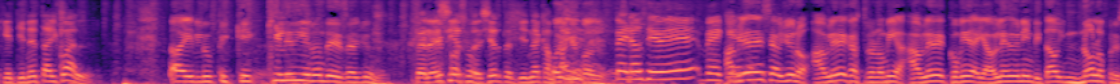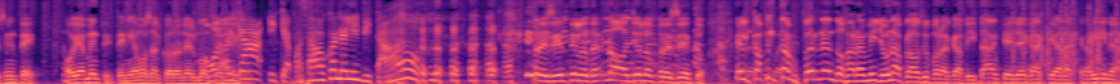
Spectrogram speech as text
que tiene tal cual. Ay, Lupi, ¿qué, qué le dieron de desayuno? Pero ¿Qué es cierto, pasó? es cierto, tiene una Oye, campaña. ¿qué pasó? Pero se ve, ve que... Hablé de desayuno, hablé de gastronomía, hablé de comida y hablé de un invitado y no lo presenté. Obviamente, teníamos al coronel Montenegro. Oiga, ¿y qué ha pasado con el invitado? Preséntelo No, yo lo presento. El capitán Fernando Jaramillo. Un aplauso para el capitán que llega aquí a la cabina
